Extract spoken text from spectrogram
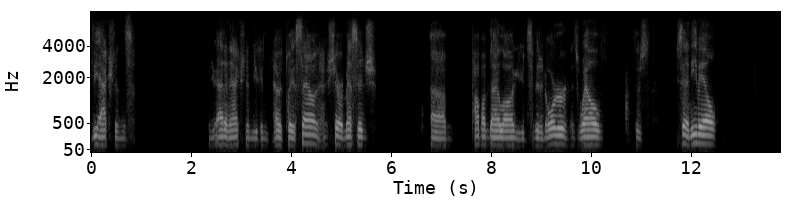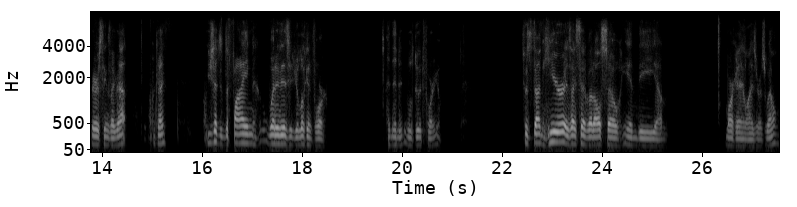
the actions, when you add an action, you can have it play a sound, share a message, um, pop-up dialog, you can submit an order as well. There's, you send an email, various things like that, okay? You just have to define what it is that you're looking for, and then it will do it for you. So it's done here, as I said, but also in the um, market analyzer as well.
